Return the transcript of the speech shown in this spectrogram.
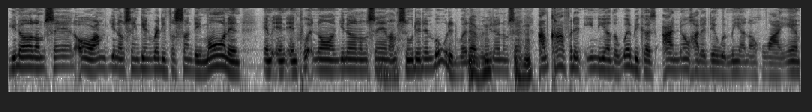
you know what I'm saying, or I'm, you know, I'm saying getting ready for Sunday morning and, and, and putting on, you know what I'm saying, I'm mm-hmm. suited and booted, whatever, you mm-hmm. know what I'm saying. Mm-hmm. I'm confident any other way because I know how to deal with me. I know who I am.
